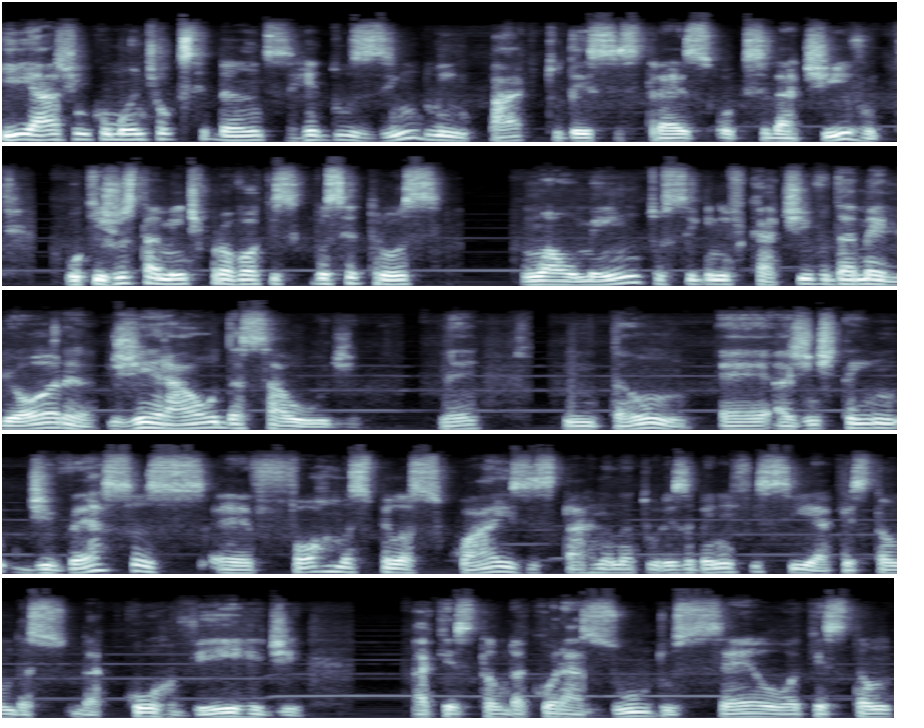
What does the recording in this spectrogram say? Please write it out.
e agem como antioxidantes, reduzindo o impacto desse estresse oxidativo o que justamente provoca isso que você trouxe, um aumento significativo da melhora geral da saúde, né? Então, é, a gente tem diversas é, formas pelas quais estar na natureza beneficia. A questão da, da, cor verde, a questão da cor azul do céu, a questão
